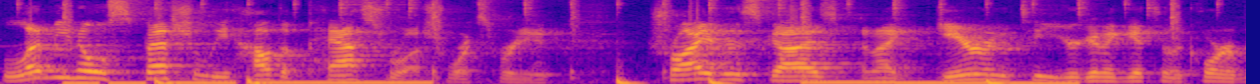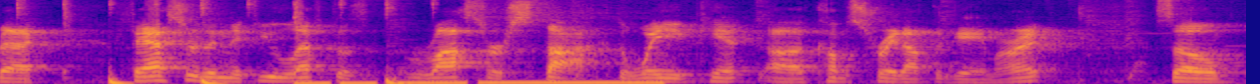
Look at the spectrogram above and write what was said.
Let me know especially how the pass rush works for you. Try this, guys, and I guarantee you're going to get to the quarterback faster than if you left the roster stock the way you can't uh, come straight out the game, all right? So,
